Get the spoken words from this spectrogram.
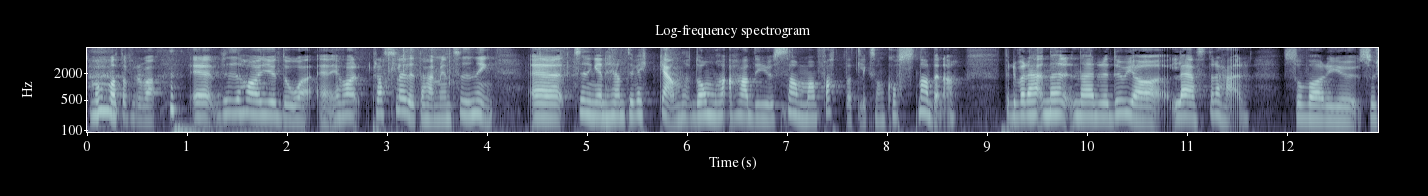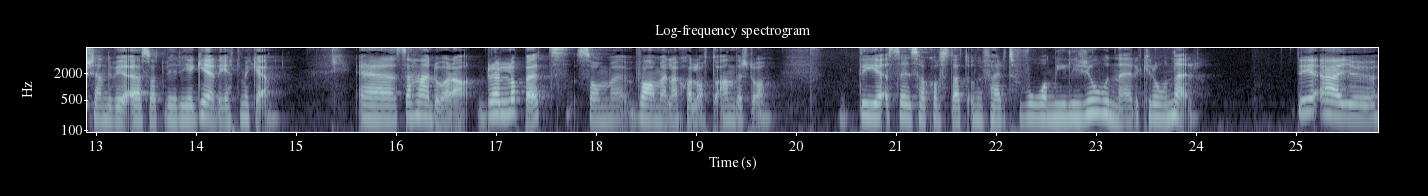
Det vara. Eh, vi har ju då, eh, jag har prasslat lite här med en tidning. Eh, tidningen Hänt i veckan, de ha- hade ju sammanfattat liksom kostnaderna. För det var det här, när, när du och jag läste det här så, var det ju, så kände vi alltså att vi reagerade jättemycket. Eh, så här då, då. Bröllopet som var mellan Charlotte och Anders då. Det sägs ha kostat ungefär två miljoner kronor. Det är ju...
